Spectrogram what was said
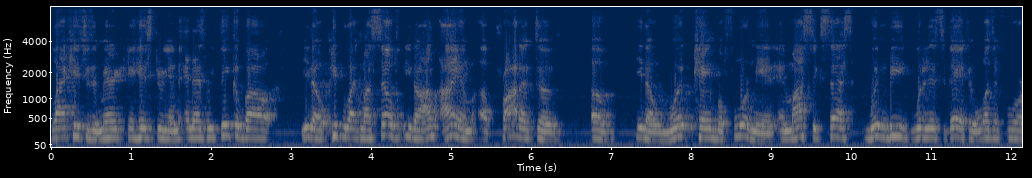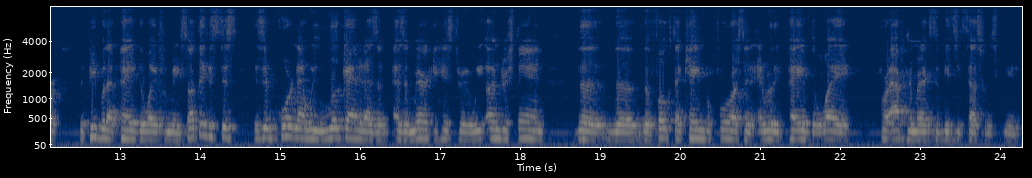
Black history is American history, and, and as we think about you know, people like myself, you know, I'm, I am a product of of you know what came before me, and, and my success wouldn't be what it is today if it wasn't for the people that paved the way for me. So I think it's just it's important that we look at it as a as American history and we understand the the the folks that came before us and, and really paved the way for African Americans to be successful in this community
